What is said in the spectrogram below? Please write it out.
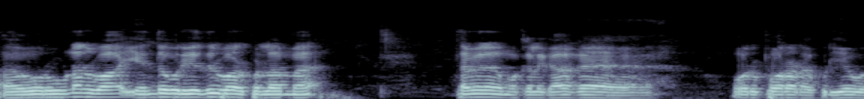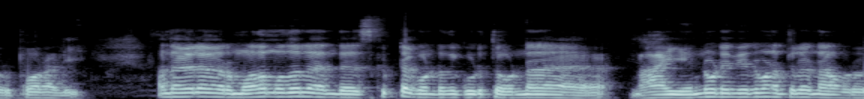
ஒரு உணர்வாக எந்த ஒரு எதிர்பார்ப்பு இல்லாமல் தமிழக மக்களுக்காக ஒரு போராடக்கூடிய ஒரு போராளி. அந்த வேலை அவர் முத முதல்ல அந்த ஸ்கிரிப்டை கொண்டு வந்து கொடுத்த உடனே நான் என்னுடைய நிறுவனத்தில் நான் ஒரு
